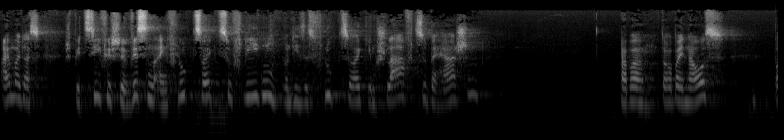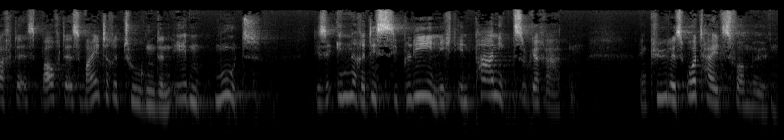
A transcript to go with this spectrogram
einmal das spezifische Wissen, ein Flugzeug zu fliegen und dieses Flugzeug im Schlaf zu beherrschen. Aber darüber hinaus brauchte es, brauchte es weitere Tugenden, eben Mut, diese innere Disziplin, nicht in Panik zu geraten, ein kühles Urteilsvermögen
